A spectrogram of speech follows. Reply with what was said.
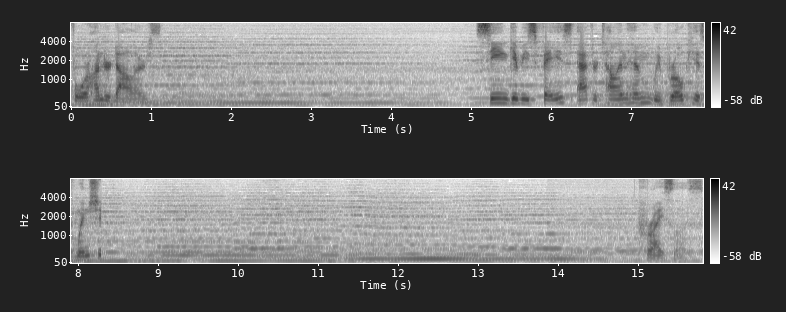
$400. Seeing Gibby's face after telling him we broke his windshield. Priceless.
